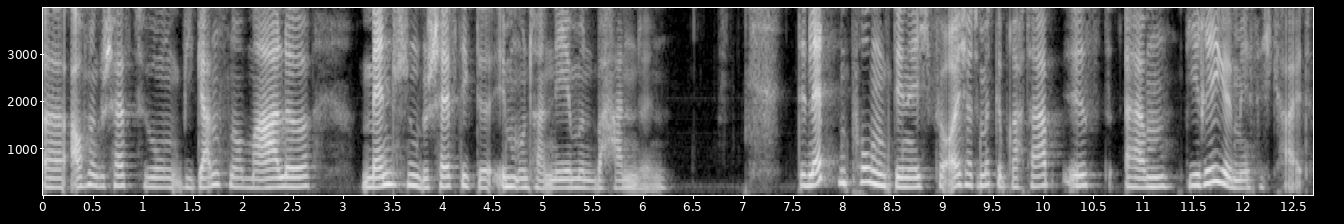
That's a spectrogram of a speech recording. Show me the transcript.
äh, auch eine Geschäftsführung wie ganz normale Menschen, Beschäftigte im Unternehmen behandeln. Den letzten Punkt, den ich für euch heute mitgebracht habe, ist ähm, die Regelmäßigkeit.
